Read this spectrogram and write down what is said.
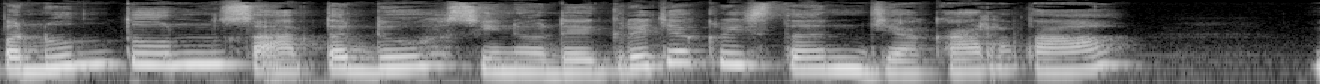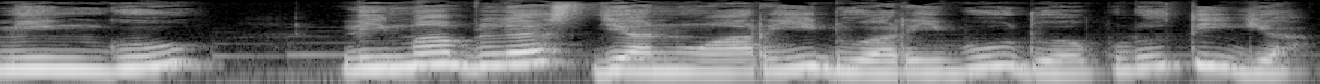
Penuntun Saat Teduh Sinode Gereja Kristen Jakarta, Minggu 15 Januari 2023.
